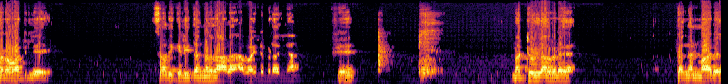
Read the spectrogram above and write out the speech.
തറവാട്ടിലെ സതിക്കലി തങ്ങൾ നാളെ അവൈലബിൾ അല്ല. പക്ഷേ മറ്റുള്ള അവരുടെ തങ്ങന്മാര്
